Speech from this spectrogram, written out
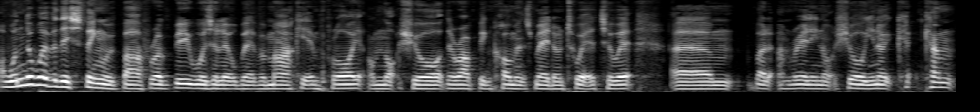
I wonder whether this thing with Bath Rugby was a little bit of a market employ. I'm not sure. There have been comments made on Twitter to it, um, but I'm really not sure. You know, can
